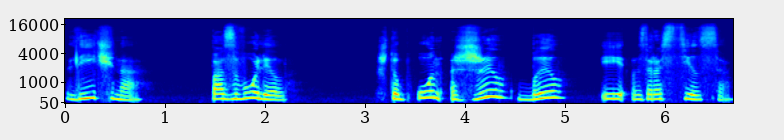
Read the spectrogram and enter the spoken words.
лично позволил, чтобы он жил, был и взрастился.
